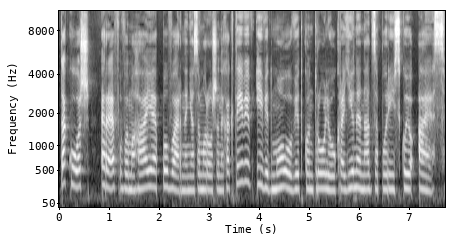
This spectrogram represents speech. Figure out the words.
Також РФ вимагає повернення заморожених активів і відмову від контролю України над Запорізькою АЕС.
